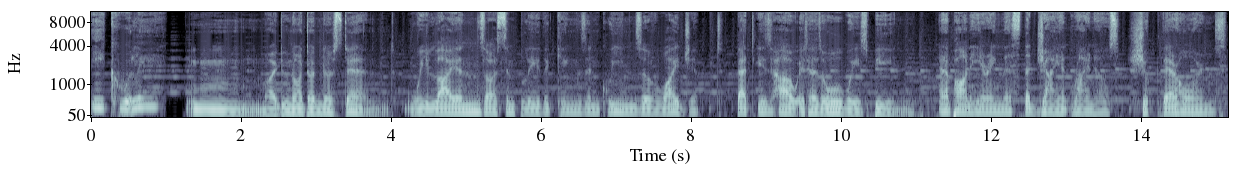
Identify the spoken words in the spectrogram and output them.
equally. Hmm, I do not understand. We lions are simply the kings and queens of Egypt. That is how it has always been. And upon hearing this, the giant rhinos shook their horns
